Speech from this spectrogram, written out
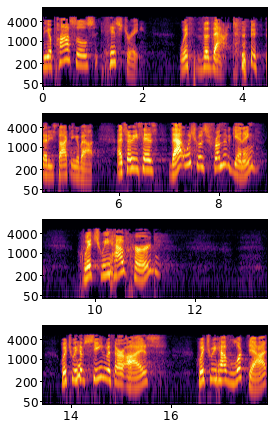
the apostles' history with the that that he's talking about. And so he says, that which was from the beginning, which we have heard, which we have seen with our eyes, which we have looked at,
